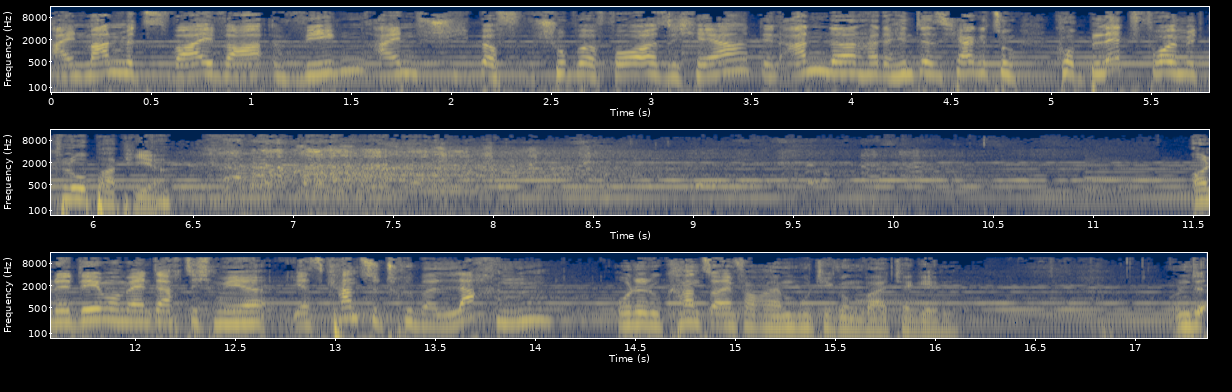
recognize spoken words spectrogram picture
ein Mann mit zwei Wegen, einen schiebt er vor sich her, den anderen hat er hinter sich hergezogen, komplett voll mit Klopapier. Und in dem Moment dachte ich mir, jetzt kannst du drüber lachen oder du kannst einfach Ermutigung weitergeben. Und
